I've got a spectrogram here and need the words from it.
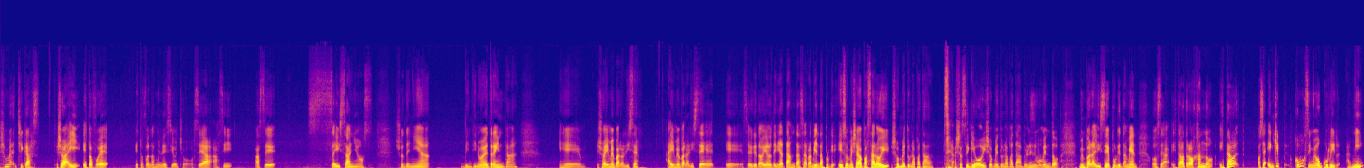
Yo me, chicas, yo ahí, esto fue, esto fue en 2018, o sea, así, hace seis años, yo tenía 29, 30, eh, yo ahí me paralicé. Ahí me paralicé, eh, se ve que todavía no tenía tantas herramientas porque eso me lleva a pasar hoy, yo meto una patada. O sea, yo sé que hoy yo meto una patada, pero en ese momento me paralicé porque también, o sea, estaba trabajando, estaba, o sea, ¿en qué, cómo se me iba a ocurrir a mí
